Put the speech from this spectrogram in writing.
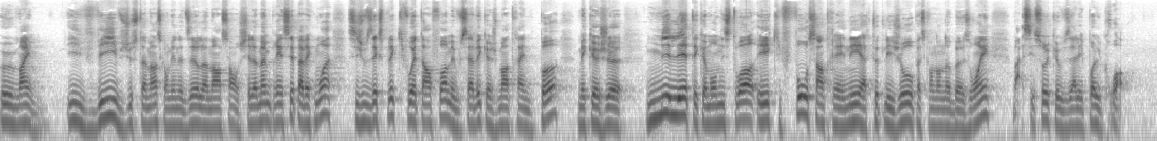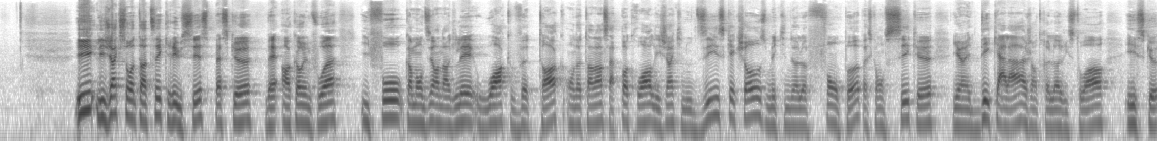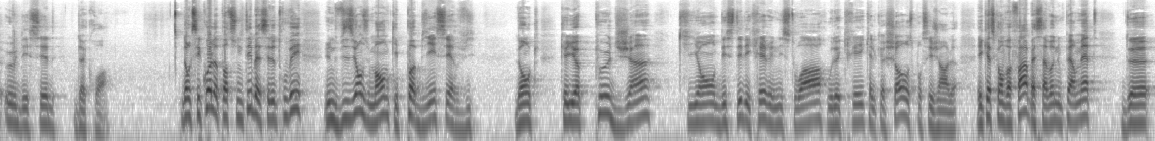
eux-mêmes. Ils vivent justement ce qu'on vient de dire, le mensonge. C'est le même principe avec moi. Si je vous explique qu'il faut être en forme et vous savez que je ne m'entraîne pas, mais que je milite et que mon histoire est qu'il faut s'entraîner à tous les jours parce qu'on en a besoin, ben, c'est sûr que vous n'allez pas le croire. Et les gens qui sont authentiques réussissent parce que, ben, encore une fois, il faut, comme on dit en anglais, walk the talk. On a tendance à pas croire les gens qui nous disent quelque chose, mais qui ne le font pas, parce qu'on sait qu'il y a un décalage entre leur histoire et ce qu'eux décident de croire. Donc, c'est quoi l'opportunité? Ben, c'est de trouver une vision du monde qui n'est pas bien servie. Donc, qu'il y a peu de gens qui ont décidé d'écrire une histoire ou de créer quelque chose pour ces gens-là. Et qu'est-ce qu'on va faire? Ben, ça va nous permettre de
